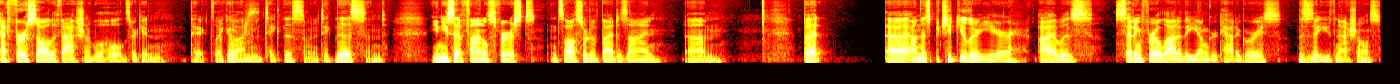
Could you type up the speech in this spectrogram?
at first all the fashionable holds are getting picked. Like, oh, I'm going to take this, I'm going to take this, and and you set finals first. It's all sort of by design. Um, but uh, on this particular year, I was setting for a lot of the younger categories. This is at youth nationals,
